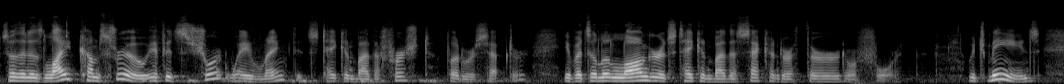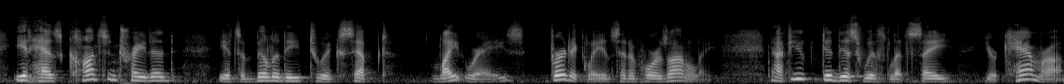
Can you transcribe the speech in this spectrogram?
So that as light comes through, if it's short wavelength, it's taken by the first photoreceptor. If it's a little longer, it's taken by the second or third or fourth, which means it has concentrated its ability to accept light rays vertically instead of horizontally. Now, if you did this with, let's say, your camera,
